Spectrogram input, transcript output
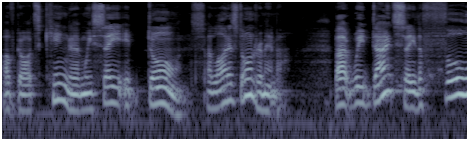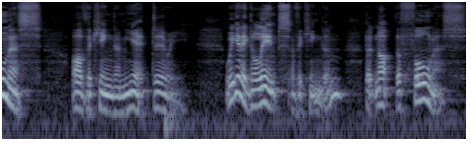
of God's kingdom. We see it dawns. A light has dawned, remember. But we don't see the fullness of the kingdom yet, do we? We get a glimpse of the kingdom, but not the fullness.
